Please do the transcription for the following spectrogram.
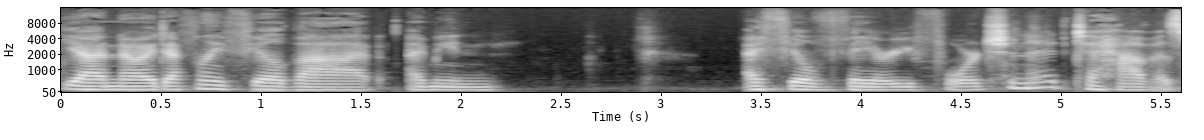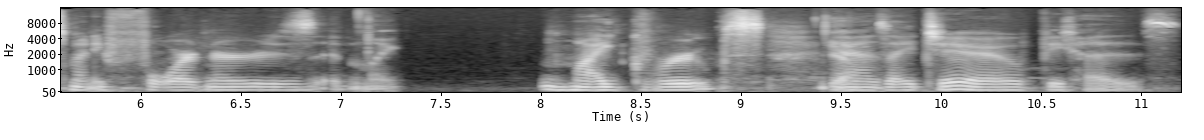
Yeah, no, I definitely feel that. I mean, I feel very fortunate to have as many foreigners in like my groups Yeah. as I do because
